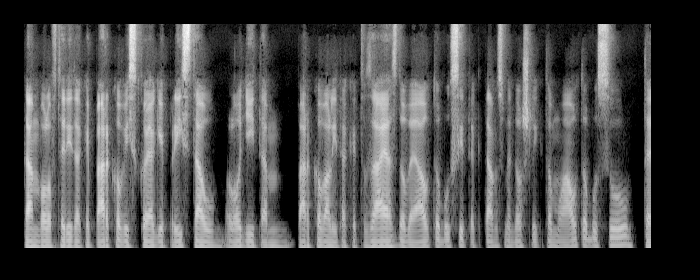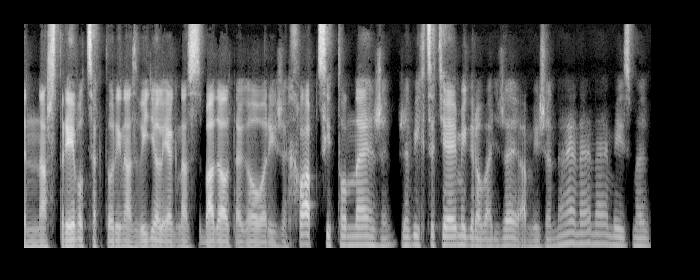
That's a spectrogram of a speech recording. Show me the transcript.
tam bolo vtedy také parkovisko, jak je prístav lodí, tam parkovali takéto zájazdové autobusy, tak tam sme došli k tomu autobusu. Ten náš sprievodca, ktorý nás videl, jak nás zbadal, tak hovorí, že chlapci, to ne, že, že vy chcete emigrovať, že? A my, že ne, ne, ne, my sme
